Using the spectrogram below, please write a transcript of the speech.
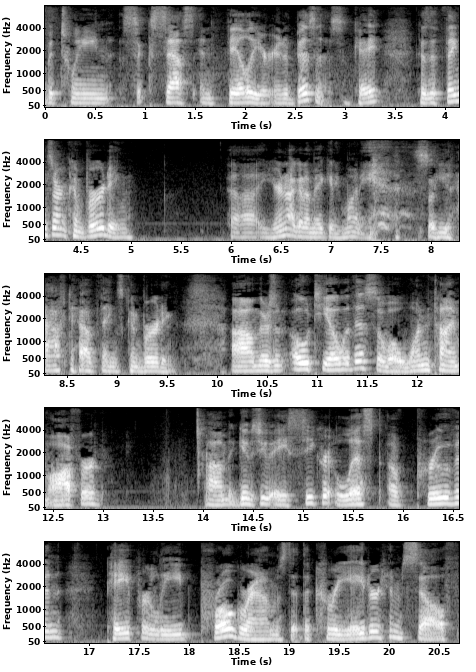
between success and failure in a business, okay? Because if things aren't converting, uh, you're not going to make any money. so you have to have things converting. Um, there's an OTO with this, so a one time offer. Um, it gives you a secret list of proven pay per lead programs that the creator himself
